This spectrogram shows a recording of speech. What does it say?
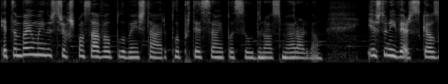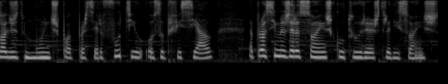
É também uma indústria responsável pelo bem-estar, pela proteção e pela saúde do nosso maior órgão. Este universo, que aos olhos de muitos pode parecer fútil ou superficial, aproxima gerações, culturas, tradições,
